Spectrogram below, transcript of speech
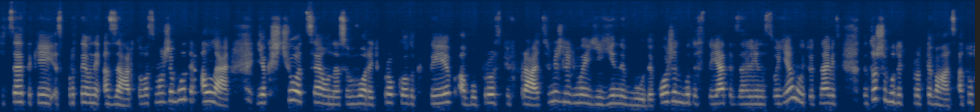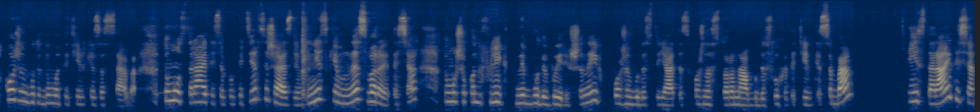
то це такий спортивний азарт у вас може бути. Але якщо це у нас говорить про колектив або про співпрацю між людьми, її не буде. Кожен буде стояти взагалі на своєму, і тут навіть не то, що будуть проти вас, а тут кожен буде думати тільки за себе. Тому старайтеся по п'ятірці жезлів ні з ким не сваритися, тому що конфлікт не буде вирішений. Кожен буде стояти, кожна сторона буде слухати тільки себе. І старайтеся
